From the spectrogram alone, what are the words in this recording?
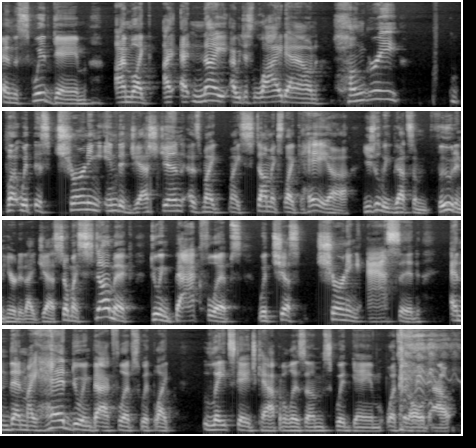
and the Squid Game, I'm like, I at night I would just lie down hungry, but with this churning indigestion as my my stomach's like hey uh usually we've got some food in here to digest. So my stomach doing backflips with just churning acid and then my head doing backflips with like late stage capitalism squid game what's it all about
